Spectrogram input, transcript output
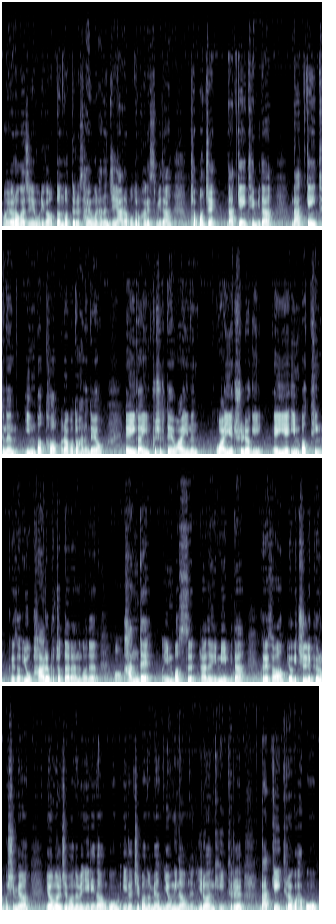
어, 여러 가지 우리가 어떤 것들을 사용을 하는지 알아보도록 하겠습니다. 첫 번째, 낫 게이트입니다. 낫 게이트는 인버터라고도 하는데요. A가 인풋일 때 Y는 Y의 출력이 A의 인버팅, 그래서 이 발을 붙였다라는 거는 어, 반대 인버스라는 의미입니다. 그래서 여기 진리표를 보시면 0을 집어넣으면 1이 나오고 1을 집어넣으면 0이 나오는 이러한 게이트를 낫 게이트라고 하고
